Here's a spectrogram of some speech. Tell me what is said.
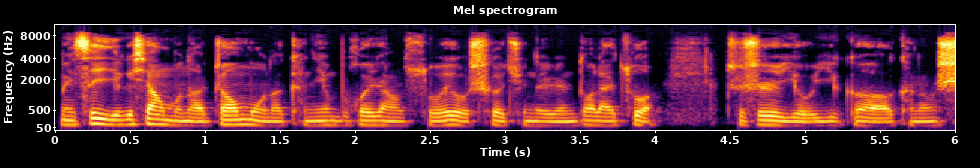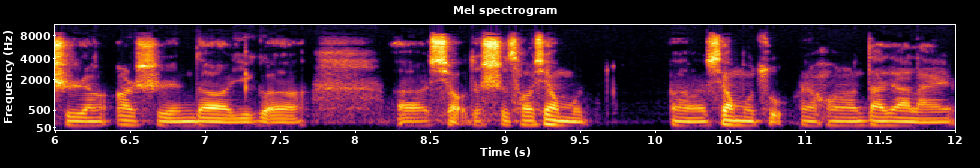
每次一个项目呢招募呢，肯定不会让所有社群的人都来做，只是有一个可能十人、二十人的一个呃小的实操项目，呃项目组，然后让大家来。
